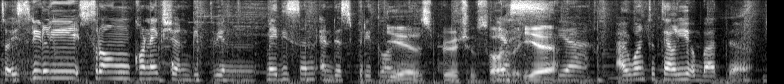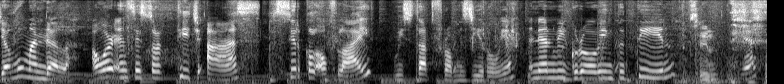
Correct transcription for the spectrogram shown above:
So it's really strong connection between medicine and the spiritual. Yeah, the spiritual side of it. Yeah. Yeah. I want to tell you about the Jamu Mandala. Our ancestors teach us circle of life. We start from zero, yeah? And then we growing to teen, in. yes?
